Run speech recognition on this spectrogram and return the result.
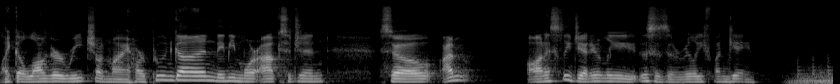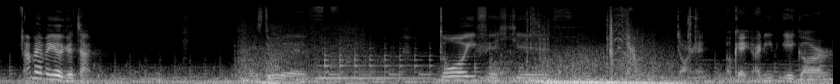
like a longer reach on my harpoon gun, maybe more oxygen. So I'm honestly, genuinely, this is a really fun game. I'm having a good time. Let's do it. Doi fishes. Darn it. Okay, I need agar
